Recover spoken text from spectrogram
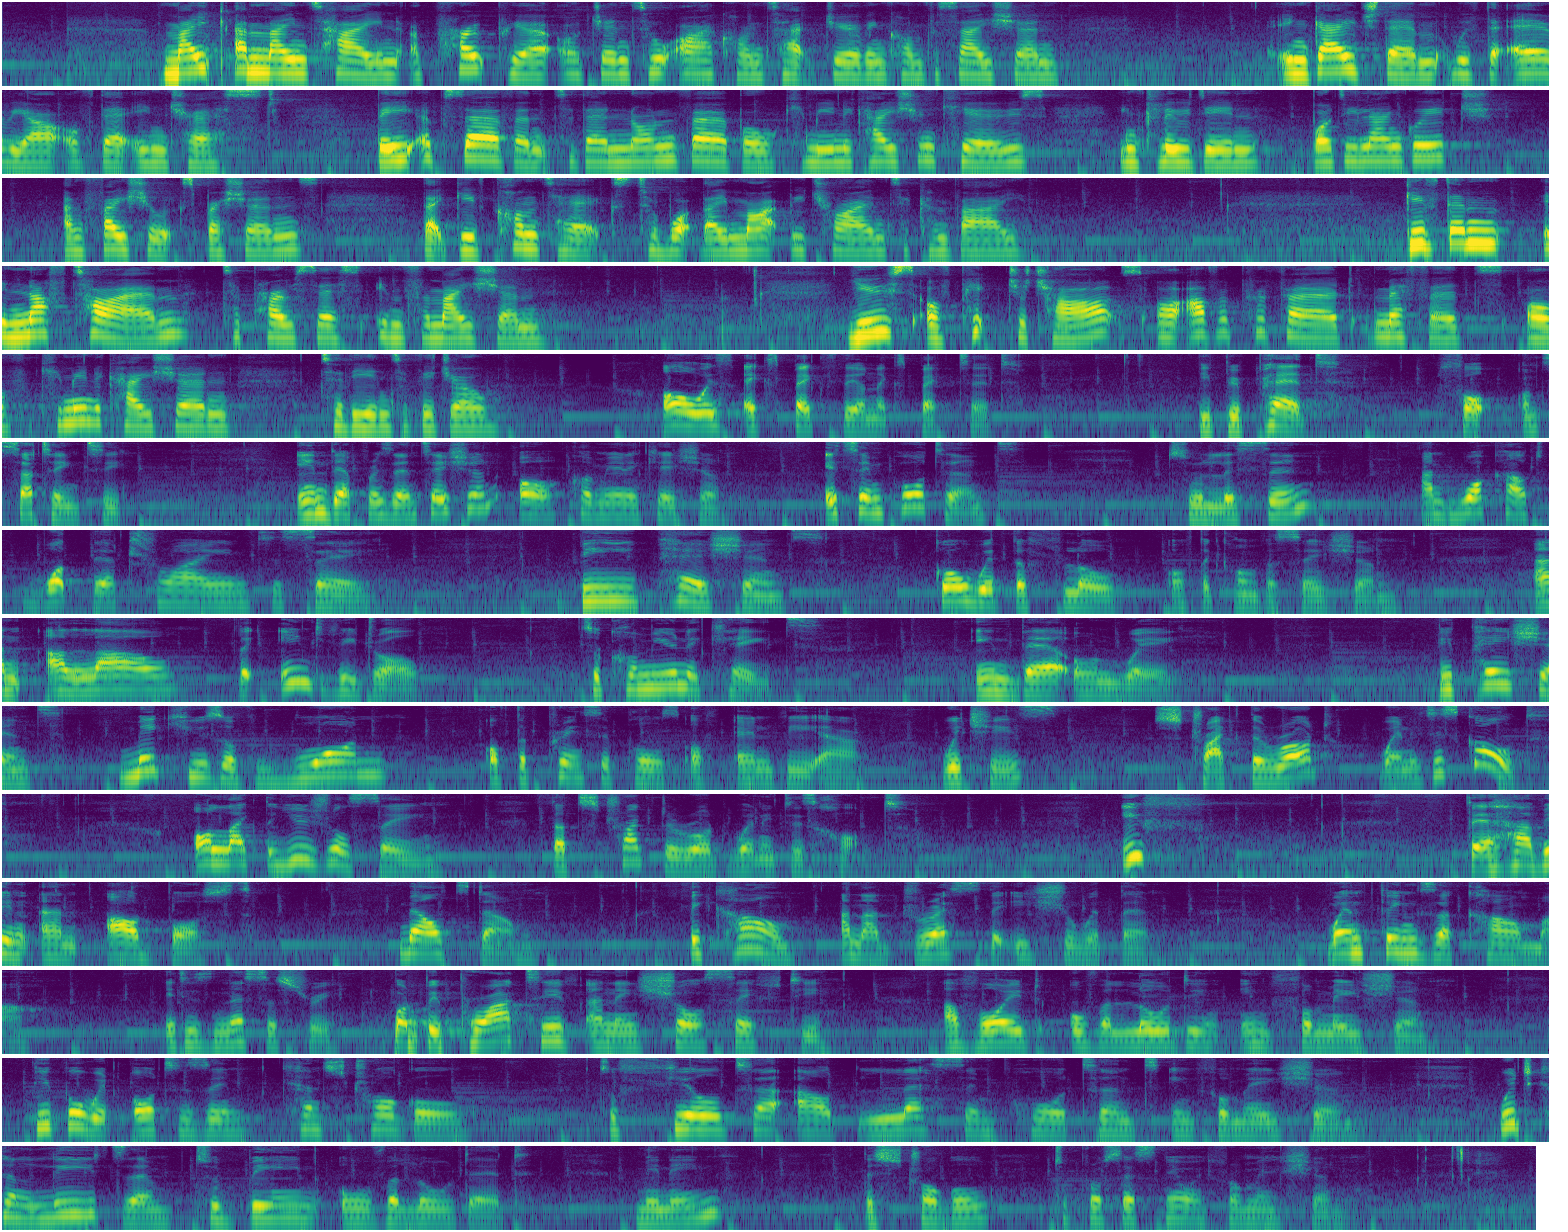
Make and maintain appropriate or gentle eye contact during conversation. Engage them with the area of their interest. Be observant to their non-verbal communication cues including body language and facial expressions that give context to what they might be trying to convey. Give them enough time to process information. Use of picture charts or other preferred methods of communication to the individual. Always expect the unexpected. Be prepared for uncertainty in their presentation or communication. It's important to listen and work out what they're trying to say. Be patient, go with the flow of the conversation, and allow the individual to communicate in their own way. Be patient, make use of one of the principles of NVR, which is strike the rod when it is cold. Unlike the usual saying that strike the rod when it is hot. If they're having an outburst, meltdown, be calm and address the issue with them. When things are calmer, it is necessary, but be proactive and ensure safety. Avoid overloading information. People with autism can struggle to filter out less important information, which can lead them to being overloaded, meaning they struggle to process new information.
